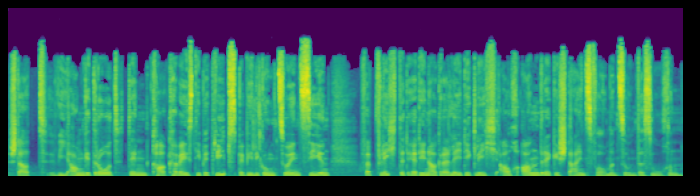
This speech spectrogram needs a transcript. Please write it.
Statt, wie angedroht, den KKWs die Betriebsbewilligung zu entziehen, verpflichtet er die Nagra lediglich, auch andere Gesteinsformen zu untersuchen.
